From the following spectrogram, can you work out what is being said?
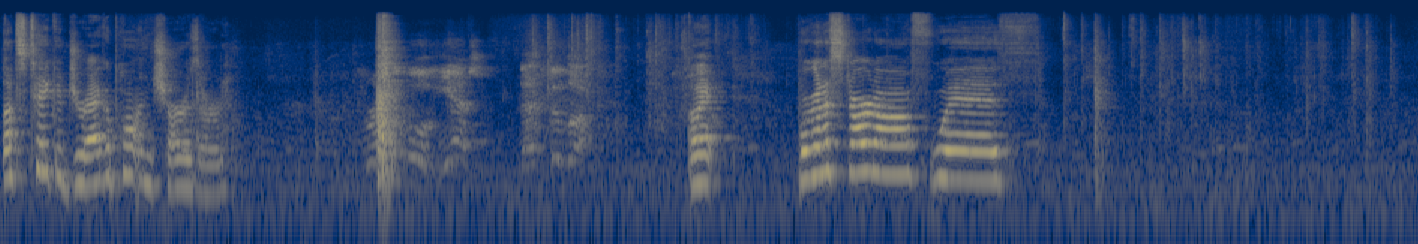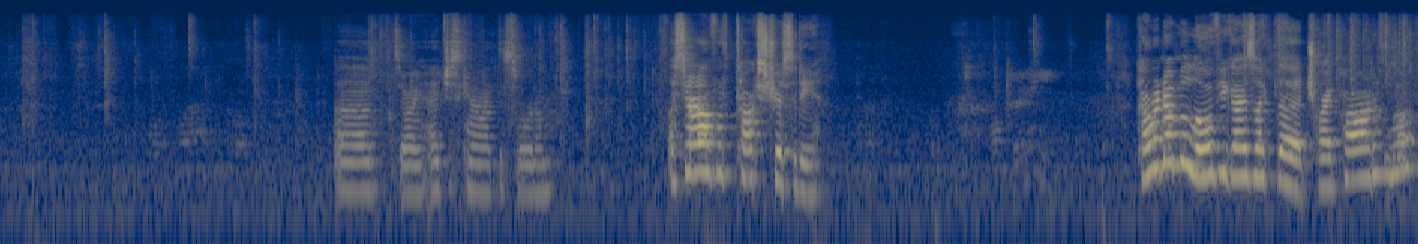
let's take a Dragapult and Charizard. Rockable, yes. That's good luck. Okay, we're gonna start off with. Uh, sorry, I just kind of like to sort them. Let's start off with Toxtricity. Okay. Comment down below if you guys like the tripod look.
